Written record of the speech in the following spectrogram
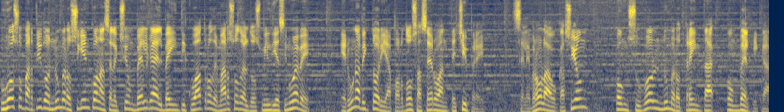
Jugó su partido número 100 con la selección belga el 24 de marzo del 2019, en una victoria por 2 a 0 ante Chipre. Celebró la ocasión con su gol número 30 con Bélgica.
